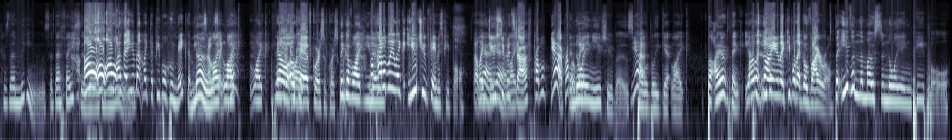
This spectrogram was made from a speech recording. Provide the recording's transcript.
Because they're memes. If their faces. Oh, oh, oh! I thought you meant like the people who make the memes. No, I was like like what? like. no. Okay, like- of course, of course. Of think course. of like you but know probably like YouTube famous people that like Yeah, do yeah, stupid like stuff. Probably, yeah, probably. annoying YouTubers. Yeah. Probably get like. But I don't think. I Or, think no, I mean like people that go viral. But even the most annoying people,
